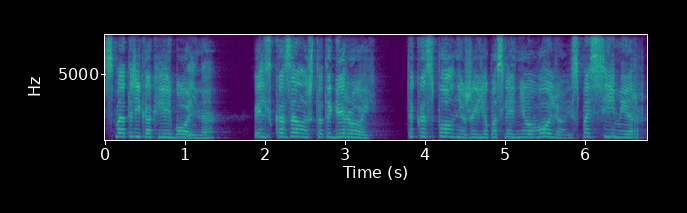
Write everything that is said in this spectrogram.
Смотри, как ей больно. Эль сказала, что ты герой. Так исполни же ее последнюю волю и спаси мир.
